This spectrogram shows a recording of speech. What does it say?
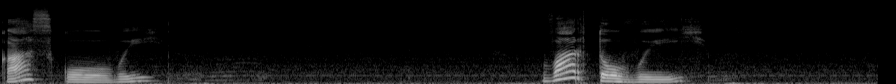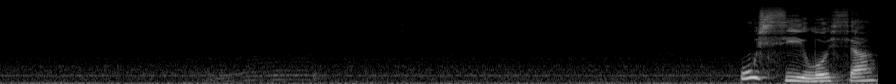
казковий, вартовий, усілося,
